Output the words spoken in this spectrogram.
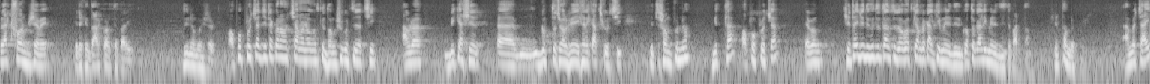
প্ল্যাটফর্ম হিসাবে এটাকে দাঁড় করাতে পারি। দুই নম্বর হিসাবে। অপপ্রচার যেটা করা হচ্ছে, আমরা নগদকে ধ্বংস করতে যাচ্ছি। আমরা বিকাশের গুপ্তচর হয়ে এখানে কাজ করছি। এটা সম্পূর্ণ মিথ্যা, অপপ্রচার এবং সেটাই যদি হতো তাহলে তো নগদকে আমরা কালকে মেরে দিই গতকালই মেরে দিতে পারতাম। সেটা তো আমরা করি। আমরা চাই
